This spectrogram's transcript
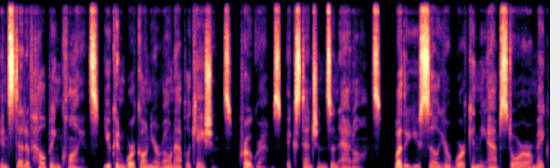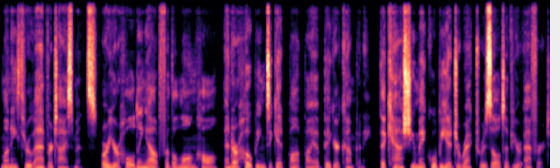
Instead of helping clients, you can work on your own applications, programs, extensions, and add ons. Whether you sell your work in the App Store or make money through advertisements, or you're holding out for the long haul and are hoping to get bought by a bigger company, the cash you make will be a direct result of your effort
